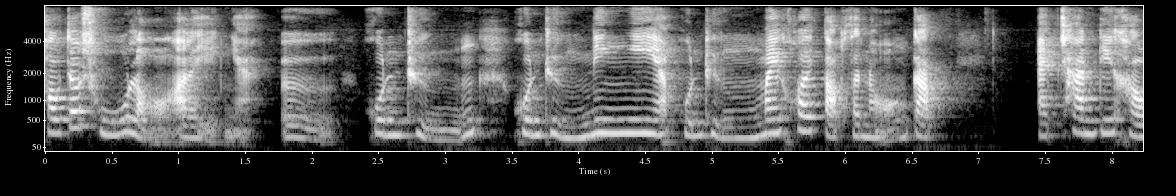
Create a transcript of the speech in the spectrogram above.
เขาเจ้าชู้หรออะไรอย่างเงี้ย เออ คุณถึง คุณถึงนิ่งเงียบ คุณถึงไม่ค่อยตอบสนองกับแอคชั่นที่เขา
